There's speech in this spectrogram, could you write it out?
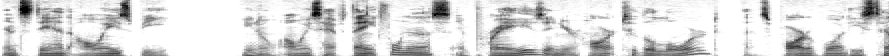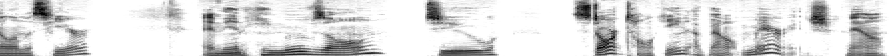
Instead, always be, you know, always have thankfulness and praise in your heart to the Lord. That's part of what he's telling us here. And then he moves on to start talking about marriage. Now,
